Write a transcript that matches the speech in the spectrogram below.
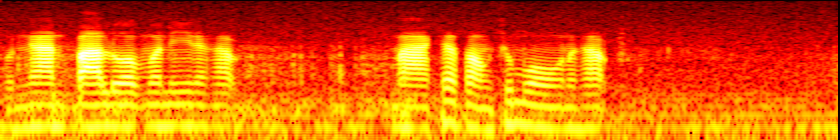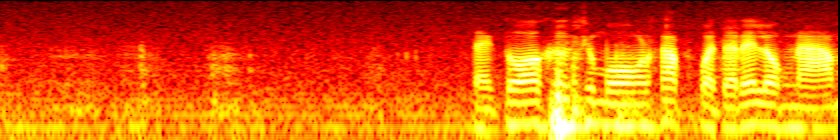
ผลงานปลารวมวันนี้นะครับ มาแค่สองชั่วโมงนะครับ แต่ งตัวครึ่งชั่วโมงนะครับ กว่าจะได้ลงน้ำ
